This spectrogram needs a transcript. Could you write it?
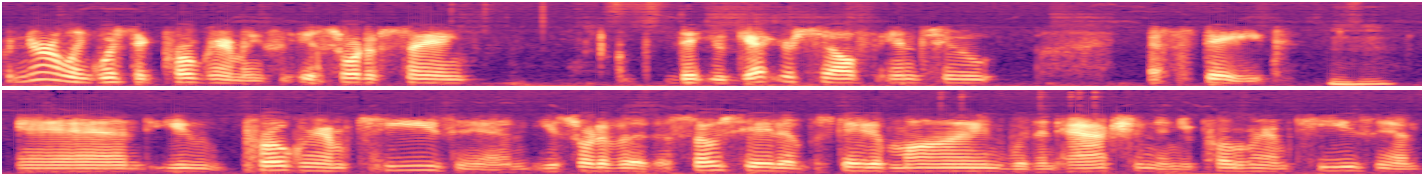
but neurolinguistic programming is sort of saying that you get yourself into a state mm-hmm. and you program keys in. You sort of associate a state of mind with an action, and you program keys in.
